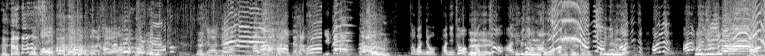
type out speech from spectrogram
어. 안녕하세요. 안녕하세요. 아, 이때다. 이때다. 다음. 잠깐만요. 아니죠? 네, 아니죠? 아니죠? 케빈님 있는 쪽으로 가면 살리자. 케빈님 있는. 아니죠. 아니. 아니. 소리 지르지 마. 하지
